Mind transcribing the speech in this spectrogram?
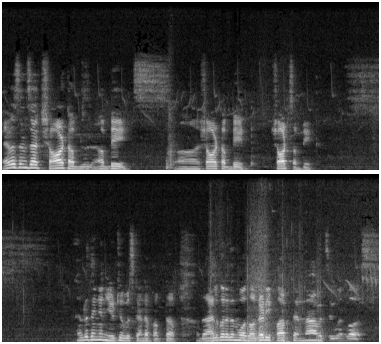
ever since that short up updates uh, short update shorts update Everything in YouTube is kind of fucked up. The algorithm was already fucked and now it's even worse.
